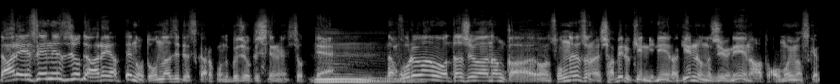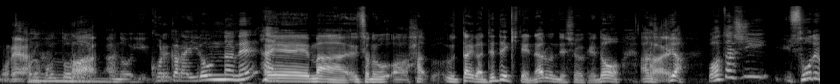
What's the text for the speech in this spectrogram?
あれ SNS 上であれやってんのと同じですからこの侮辱してる人って、だからこれは私はなんかそんなやつらに喋る権利ねえな言論の自由ねえなと思いますけどね。これ本当は、はい、あのこれからいろんなね、はい、えー、まあその訴えが出てきてなるんでしょうけどあの、はい、いや私それ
